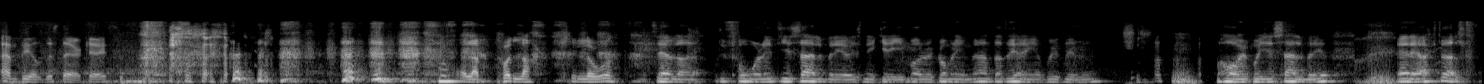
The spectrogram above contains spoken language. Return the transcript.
and build the staircase. Eller polacklåt. Så jävla, du får ditt gesällbrev i snickeri bara du kommer in med den tatueringen på utbildningen. Vad har vi på gesällbrev? Är det aktuellt?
